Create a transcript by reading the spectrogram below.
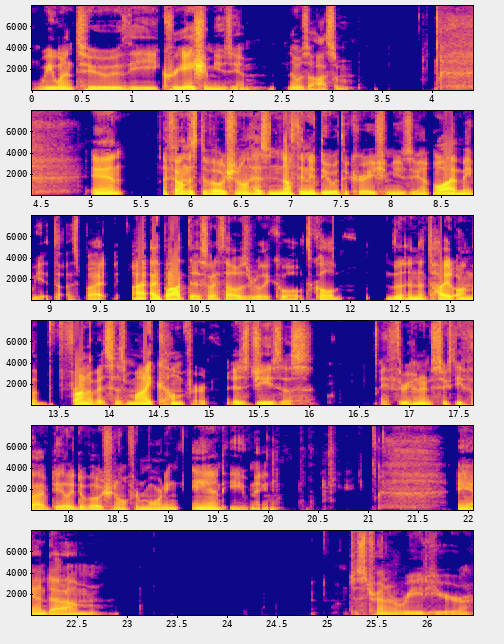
We went to the Creation Museum. It was awesome. And I found this devotional it has nothing to do with the Creation Museum. Well, maybe it does, but I, I bought this and I thought it was really cool. It's called the in the title on the front of it says "My Comfort is Jesus," a 365 daily devotional for morning and evening. And um, just trying to read here.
